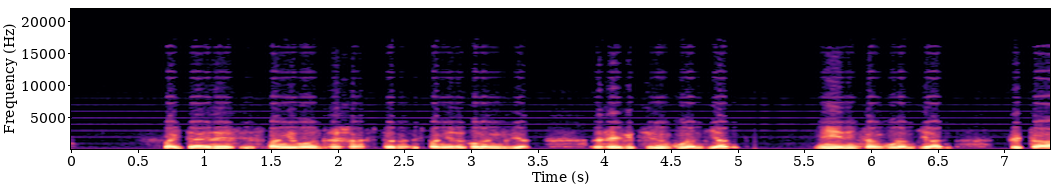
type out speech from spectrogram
baita ere Espainiako enpresa, Espainiako langileak regetziren kurantian, nien nintzen kurantian, eta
